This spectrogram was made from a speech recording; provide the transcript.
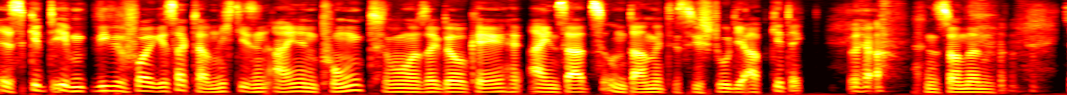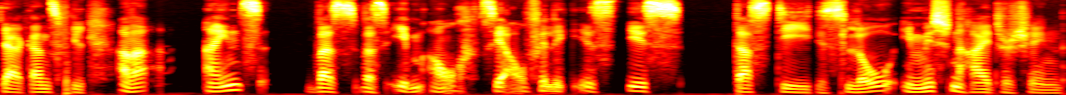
es gibt eben, wie wir vorher gesagt haben, nicht diesen einen Punkt, wo man sagt, okay, ein Satz und damit ist die Studie abgedeckt, ja. sondern ja, ganz viel. Aber eins, was, was eben auch sehr auffällig ist, ist, dass die das Low Emission Hydrogen,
